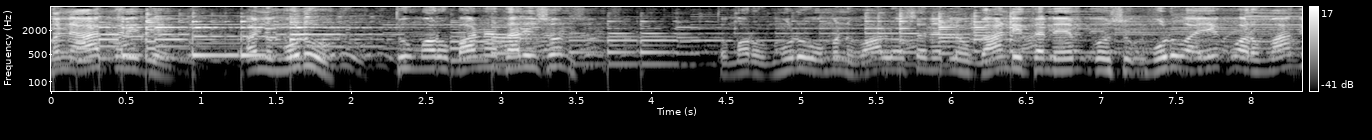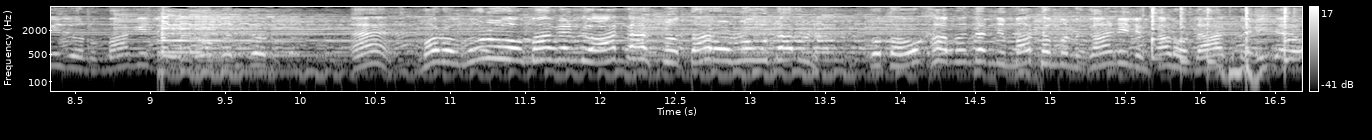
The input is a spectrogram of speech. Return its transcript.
મને આ કરી દે. અને મોડું, તું મારો બાનાધારી છો ને, તો મારો મૂળવો મને વાલો છે ને એટલે હું ગાંડી તને એમ કહું છું મૂળવા એકવાર માગી જો ને માગી જો કરી દો. હે? મારો મૂળવો માગે જો આકાશનો તારો ન ઉતારું ને, તો તો ઓખા બંદરની માથે મને ગાંડીને કાળો ડાઘ કરી જાય.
